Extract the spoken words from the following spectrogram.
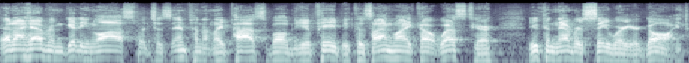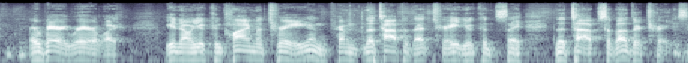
And I have him getting lost, which is infinitely possible in the UP because unlike out west here, you can never see where you're going, or very rarely. You know, you can climb a tree, and from the top of that tree, you can see the tops of other trees.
